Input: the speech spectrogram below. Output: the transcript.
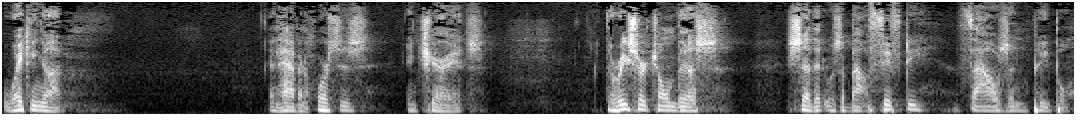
waking up and having horses and chariots the research on this said that it was about 50,000 people.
